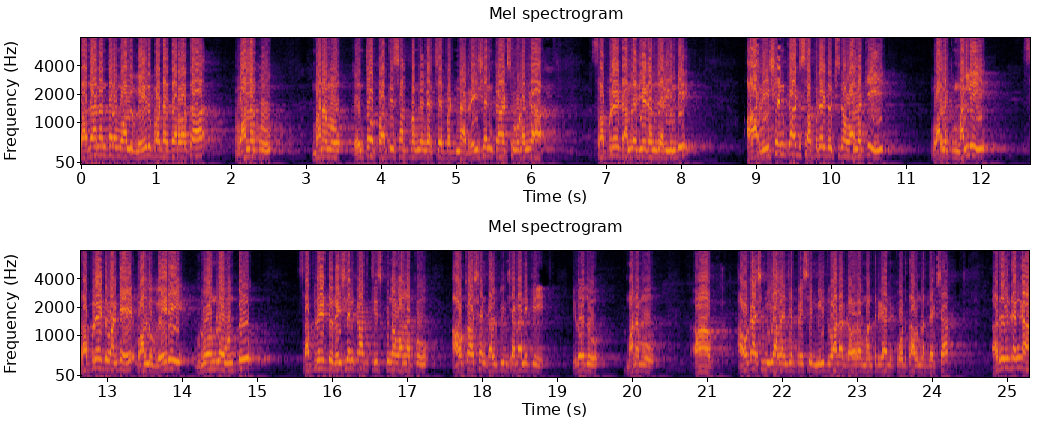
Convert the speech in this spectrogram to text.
తదనంతరం వాళ్ళు వేరుపడ్డ తర్వాత వాళ్ళకు మనము ఎంతో ప్రతిష్టాత్మకంగా చేపట్టిన రేషన్ కార్డ్స్ కూడా సపరేట్ అందజేయడం జరిగింది. ఆ రేషన్ కార్డు సపరేట్ వచ్చిన వాళ్ళకి వాళ్ళకి మళ్ళీ సపరేట్ అంటే వాళ్ళు వేరే గృహంలో ఉంటూ సపరేట్ రేషన్ కార్డు తీసుకున్న వాళ్ళకు అవకాశం కల్పించడానికి ఈరోజు మనము అవకాశం ఇవ్వాలని చెప్పేసి మీ ద్వారా గౌరవ మంత్రి గారిని కోరుతా ఉన్న అధ్యక్ష. అదేవిధంగా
